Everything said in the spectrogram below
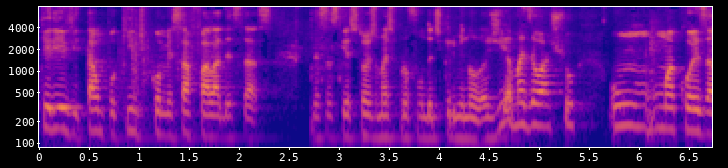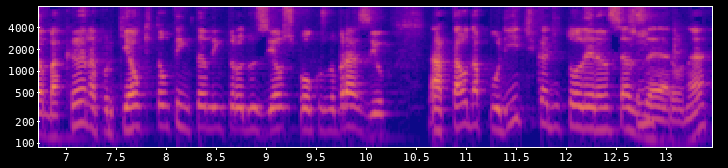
queria evitar um pouquinho de começar a falar dessas, dessas questões mais profundas de criminologia, mas eu acho um, uma coisa bacana, porque é o que estão tentando introduzir aos poucos no Brasil. A tal da política de tolerância Sim. zero, né?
